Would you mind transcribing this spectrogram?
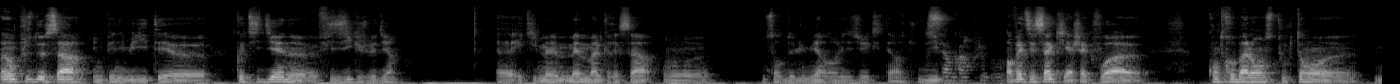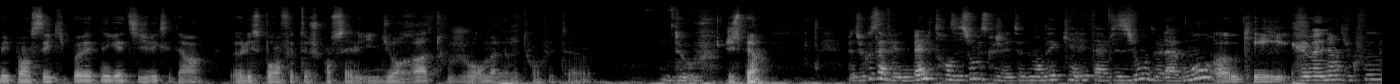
en plus de ça, une pénibilité euh, quotidienne, euh, physique, je veux dire. Euh, et qui, même, même malgré ça, ont une sorte de lumière dans les yeux, etc. Tu dis... C'est encore plus beau. En fait, c'est ça qui, à chaque fois, contrebalance tout le temps mes pensées qui peuvent être négatives, etc. L'espoir, en fait, je pense, il durera toujours malgré tout, en fait. De ouf. J'espère du coup, ça fait une belle transition parce que j'allais te demander quelle est ta vision de l'amour. Ok. De manière, du coup,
